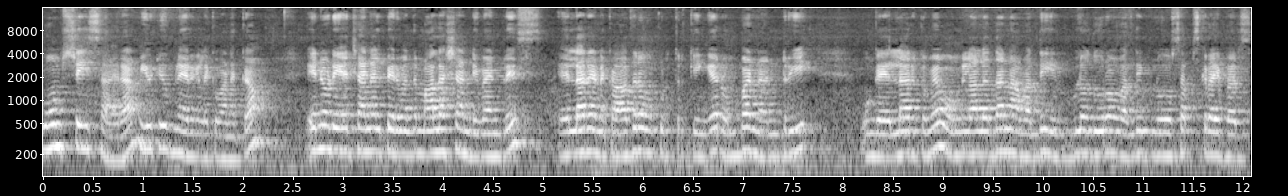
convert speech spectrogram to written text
ஓம் ஸ்ரீ சாய்ராம். யூடியூப் நேர்களுக்கு வணக்கம். என்னுடைய சேனல் பேர் வந்து மாலாஷான் டிவைன் பிளேஸ். எல்லாரும் எனக்கு ஆதரவு கொடுத்துருக்கீங்க. ரொம்ப நன்றி. உங்கள் எல்லாருக்குமே உங்களால் தான் நான் வந்து இவ்வளோ தூரம் வந்து இவ்வளோ சப்ஸ்கிரைபர்ஸ்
